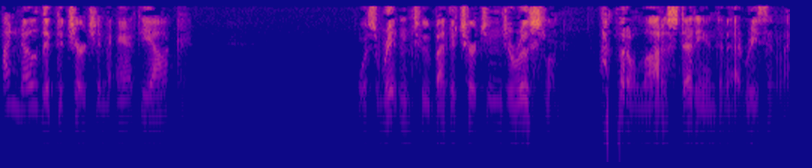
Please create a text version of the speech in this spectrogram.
I know that the church in Antioch was written to by the church in Jerusalem. I put a lot of study into that recently.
